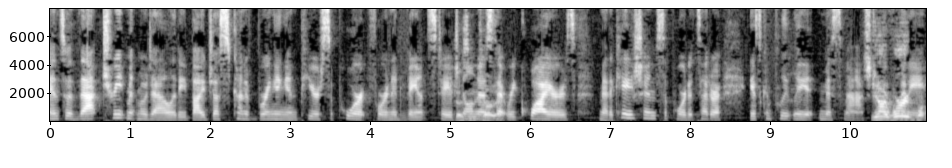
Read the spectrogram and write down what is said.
And so that treatment modality, by just kind of bringing in peer support for an advanced stage Doesn't illness that requires medication, support, et cetera, is completely mismatched. You know, I worried when,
